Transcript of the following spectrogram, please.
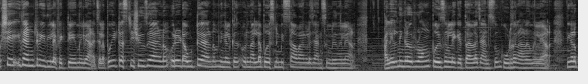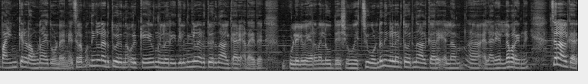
പക്ഷേ ഇത് രണ്ട് രീതിയിൽ എഫക്റ്റ് ചെയ്യുന്നില്ലയാണ് ചിലപ്പോൾ ഈ ട്രസ്റ്റ് ഇഷ്യൂസ് കാരണം ഒരു ഡൗട്ട് കാരണം നിങ്ങൾക്ക് ഒരു നല്ല പേഴ്സണെ മിസ്സാവാനുള്ള ചാൻസ് ഉണ്ട് എന്നുള്ളതാണ് അല്ലെങ്കിൽ നിങ്ങൾ ഒരു റോങ് പേഴ്സണിലേക്ക് എത്താനുള്ള ചാൻസും കൂടുതലാണ് എന്നുള്ളതാണ് നിങ്ങൾ ഭയങ്കര ഡൗൺ ആയതുകൊണ്ട് തന്നെ ചിലപ്പോൾ നിങ്ങളുടെ അടുത്ത് വരുന്ന ഒരു കെയർ എന്നുള്ള രീതിയിൽ നിങ്ങളുടെ അടുത്ത് വരുന്ന ആൾക്കാരെ അതായത് ഉള്ളിൽ വേറെ വല്ല ഉദ്ദേശവും വെച്ചുകൊണ്ട് നിങ്ങളുടെ അടുത്ത് വരുന്ന ആൾക്കാരെ എല്ലാം എല്ലാവരെയും അല്ല പറയുന്നത് ചില ആൾക്കാർ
